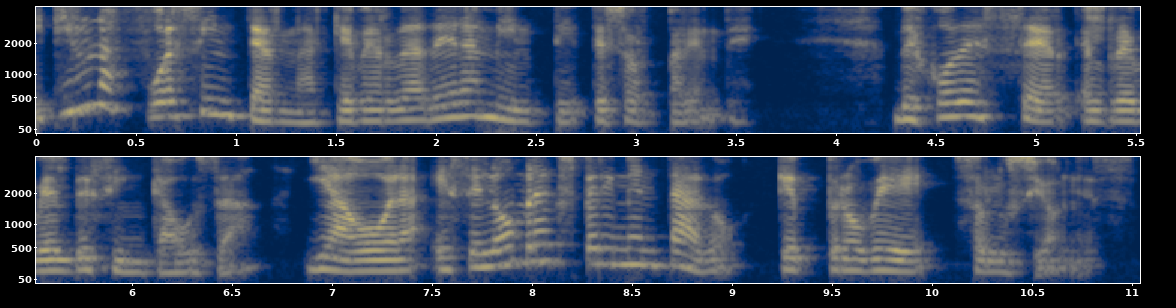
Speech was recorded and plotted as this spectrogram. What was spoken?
y tiene una fuerza interna que verdaderamente te sorprende. Dejó de ser el rebelde sin causa y ahora es el hombre experimentado que provee soluciones.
